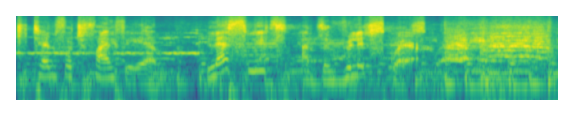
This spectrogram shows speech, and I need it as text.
to 10.45 a.m. Let's meet at the Village Square.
